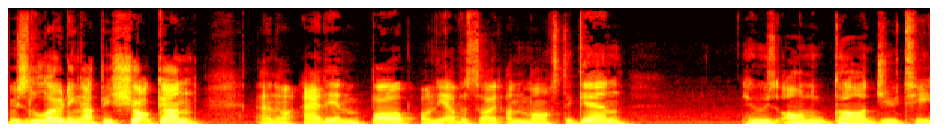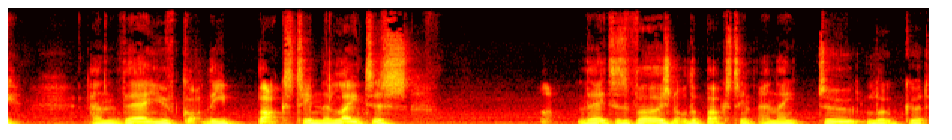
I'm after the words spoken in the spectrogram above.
Who's loading up his shotgun. And I'll add in Bob on the other side, unmasked again, who's on guard duty. And there you've got the Bucks team, the latest latest version of the Bucks team, and they do look good.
